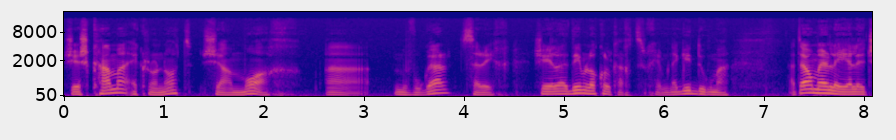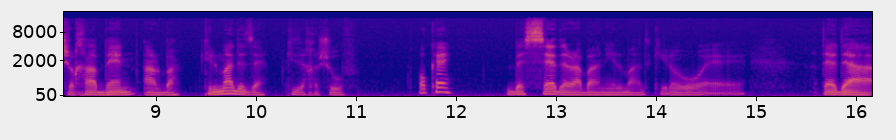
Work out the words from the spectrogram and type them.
שיש כמה עקרונות שהמוח המבוגר צריך, שילדים לא כל כך צריכים. נגיד דוגמה, אתה אומר לילד שלך, בן ארבע, תלמד את זה, כי זה חשוב. אוקיי, בסדר, אבא, אני אלמד. כאילו, אה, אתה יודע,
